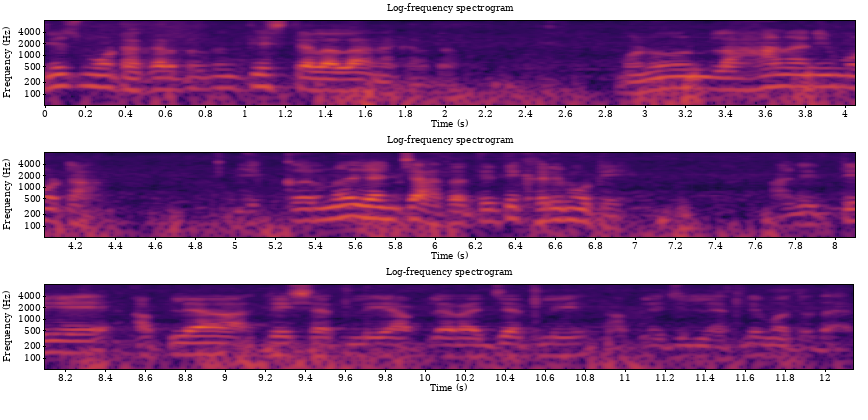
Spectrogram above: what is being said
तेच मोठा करतात आणि तेच त्याला लहान करतात. म्हणून लहान आणि मोठा हे करणं ज्यांच्या हातात आहे ते खरे मोठे आणि ते आपल्या देशातले आपल्या राज्यातले आपल्या जिल्ह्यातले मतदार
